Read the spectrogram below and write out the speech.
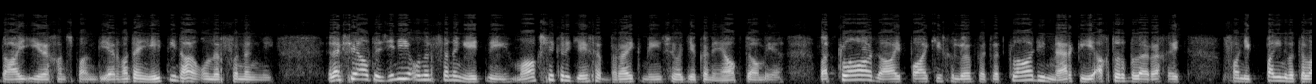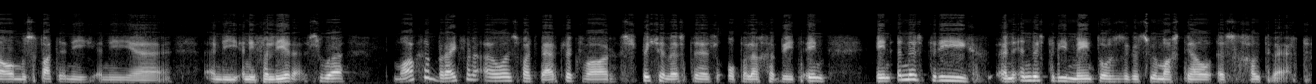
daai ure gaan spandeer want hy het nie daai ondervinding nie. En ek sê altyd as jy nie ondervinding het nie, maak seker dat jy gebruik mense wat jou kan help daarmee. Wat klaar daai paadjie geloop het, wat klaar die merke hier agter op hulle rug het van die pyn wat hulle al moes vat in die in die uh in die in die verlede. So maak gebruik van ouens wat werklik waar spesialiste is op hulle gebied en en industrie 'n industrie mentors as ek dit so mag stel is goud werd.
